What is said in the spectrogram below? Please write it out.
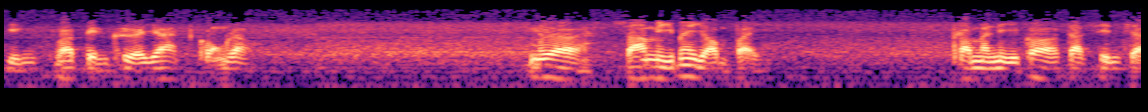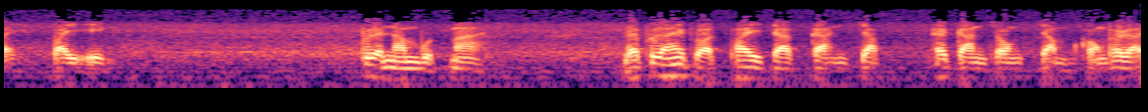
หญิงว่าเป็นเครือญาติของเรา เมื่อสามีไม่ยอมไป พระมณีก็ตัดสินใจไปเอง เพื่อนำบุตรมา และเพื่อให้ปลอดภัยจากการจับและการจองจำของพระรา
